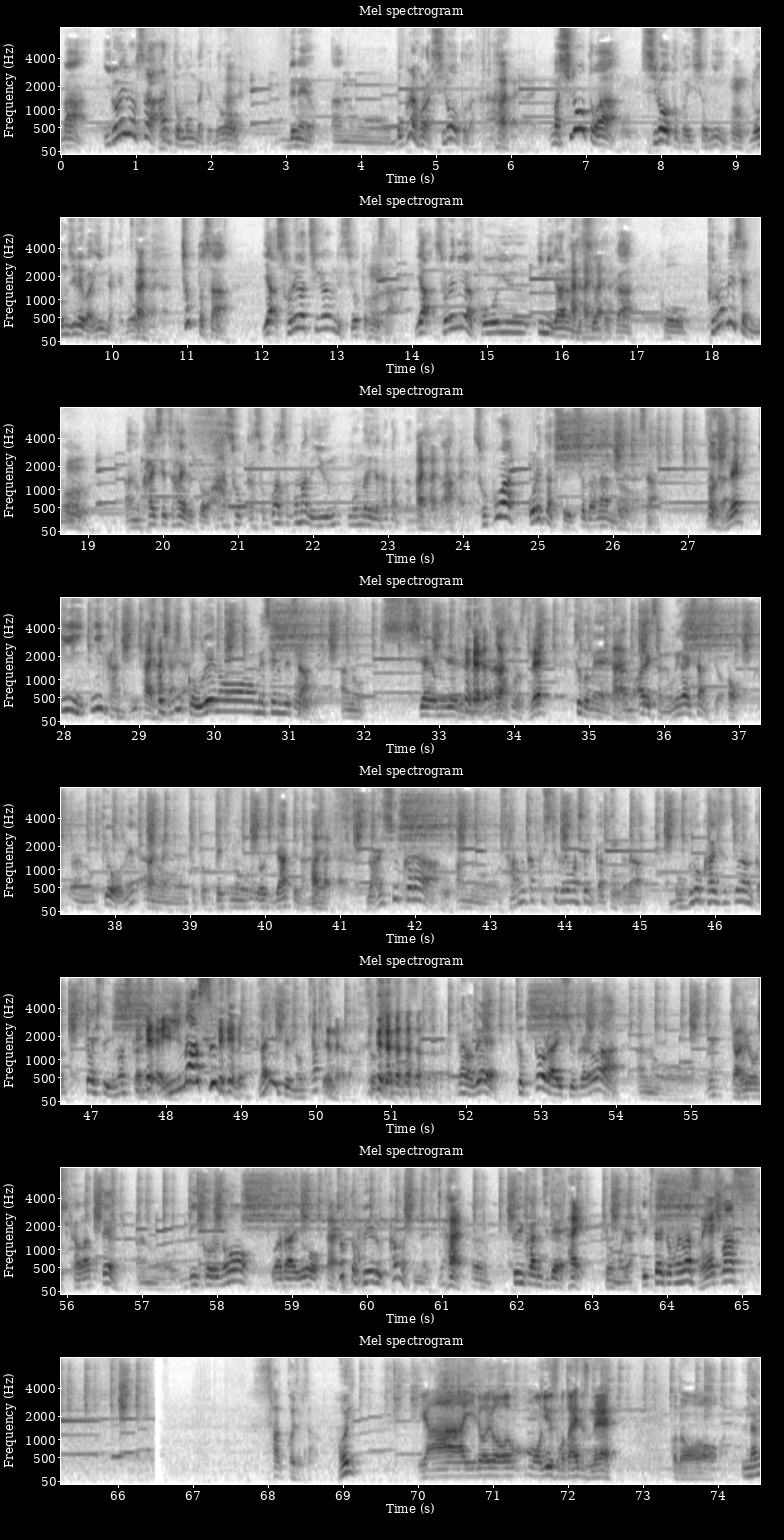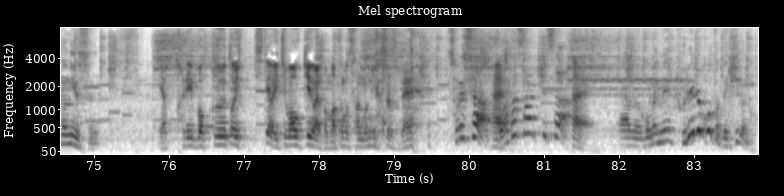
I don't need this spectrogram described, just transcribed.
まあいろいろさあると思うんだけど、はい。でねあの僕らほら素人だから、はいはいはい。まあ素人はう素人と一緒にうん。論じればいいんだけど、はいはいはい。ちょっとさいやそれは違うんですよとかさ、いやそれにはこういう意味があるんですよとか、はいこうプロ目線の,、うん。あの解説入るとああそっかそこはそこまで言う問題じゃなかったんだとか、そこは俺たちと一緒だなみたいなさ、そうですね。いいいい感じ、少し一個上の目線でさ、あの試合を見れるようになったから そうですねちょっとね、はい。あのアレックさんにお願いしたんですよ。お。あの今日ねあの、はい。はいちょっと別の用事で会ってたんで、はいはいはい。来週から、あの参画してくれませんかって言ったら、僕の解説なんか聞きたい人いますかね？います？って 何言ってんの？ってキャプテンだから。そうそうそうそう。なのでちょっと来週からはあのね、はい。催し変わってあの B コルの話題をはい。ちょっと増えるかもしれないですね、はい。うん、という感じで、はい今日もやっていきたいと思います。お願いします。さあ小泉さん。はい。いやーいろいろもうニュースも大変ですね。この何のニュース？やっぱり僕としては一番大きいのはやっぱ松本さんのニュースですね。それさ、はい。和田さんってさ、はい。あのごめんね触れることできるの？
